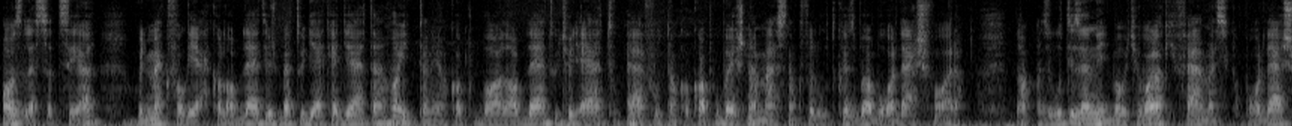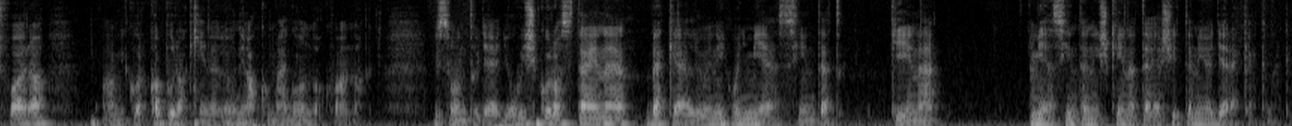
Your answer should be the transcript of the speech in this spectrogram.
az lesz a cél, hogy megfogják a labdát, és be tudják egyáltalán hajtani a kapuba a labdát, úgyhogy el, elfutnak a kapuba, és nem másznak fel útközben a bordásfalra. Na, az U14-ben, hogyha valaki felmászik a bordásfalra, amikor kapura kéne lőni, akkor már gondok vannak. Viszont ugye egy óvis korosztálynál be kell lőni, hogy milyen szintet kéne, milyen szinten is kéne teljesíteni a gyerekeknek.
